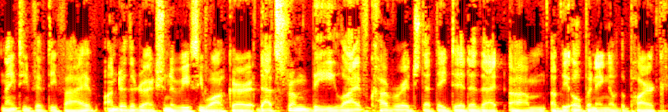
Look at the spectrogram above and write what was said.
1955, under the direction of Vesey Walker. That's from the live coverage that they did of that um, of the opening of the park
